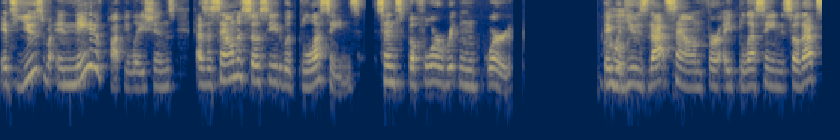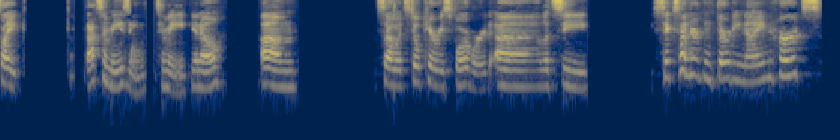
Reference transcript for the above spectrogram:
it's used in native populations as a sound associated with blessings since before written word. They would use that sound for a blessing. So that's like that's amazing to me, you know. Um, so it still carries forward. Uh, let's see, 639 hertz.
